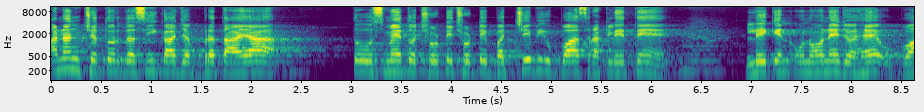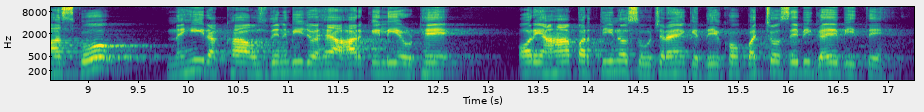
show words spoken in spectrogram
अनंत चतुर्दशी का जब व्रत आया तो उसमें तो छोटे छोटे बच्चे भी उपवास रख लेते हैं। लेकिन उन्होंने जो है उपवास को नहीं रखा। उस दिन भी जो है आहार के लिए उठे और यहाँ पर तीनों सोच रहे हैं कि देखो, बच्चों से भी गए बीते हैं।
